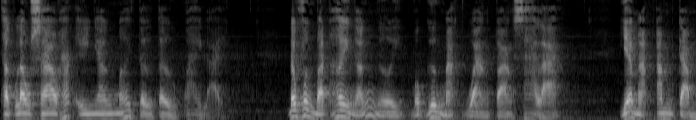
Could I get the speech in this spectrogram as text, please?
Thật lâu sau hắc y nhân mới từ từ quay lại. Đông Phương Bạch hơi ngẩn người, một gương mặt hoàn toàn xa lạ. vẻ mặt âm trầm,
